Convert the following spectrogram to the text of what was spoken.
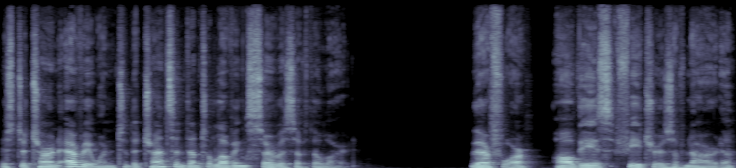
is to turn everyone to the transcendental loving service of the Lord. Therefore, all these features of Narada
